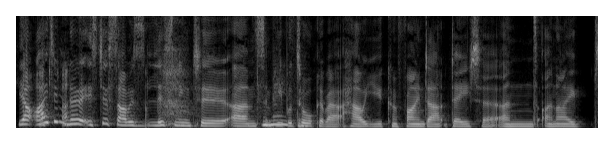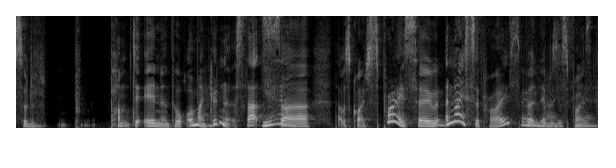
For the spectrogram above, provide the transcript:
Yeah, I didn't know. it. It's just I was listening to um, some people talk about how you can find out data, and and I sort of p- pumped it in and thought, oh my goodness, that's Yeah. uh, that was quite a surprise. So a nice surprise, Very but it was a surprise. yeah.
